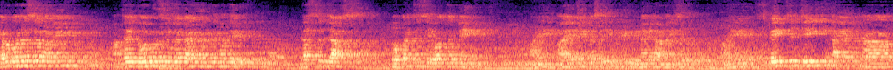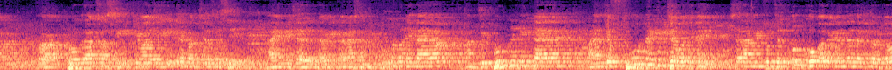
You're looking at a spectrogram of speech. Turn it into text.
खरोखरच सर आम्ही आमच्या दोन वर्षाच्या कार्यकर्तेमध्ये जास्तीत जास्त लोकांची सेवा करणे आणि आय एम ए कसं इकडे विनायक आणायचं आणि स्टेटचे जेही काय प्रोग्राम्स असतील किंवा जेही काय फंक्शन्स असतील आय एम एच्या जागी करायचं. आम्ही पूर्णपणे तयार आहोत. आमची पूर्ण टीम तयार आहे. आणि आमचे पूर्ण टीमच्या वतीने सर आम्ही तुमचं खूप अभिनंदन व्यक्त करतो.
